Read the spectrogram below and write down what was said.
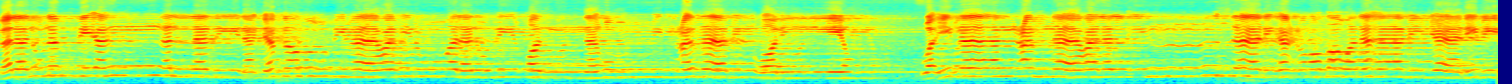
فلننبئن الذين كفروا بما عملوا ولنذيقنهم من عذاب غليظ. وإذا أنعمنا على الإنسان أعرض ونهى بجانبه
